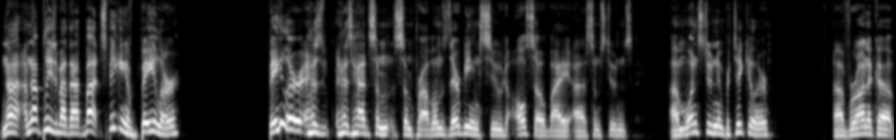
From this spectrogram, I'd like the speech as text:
not I'm not pleased about that. But speaking of Baylor. Baylor has has had some some problems. They're being sued also by uh, some students. Um, one student in particular, uh, Veronica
